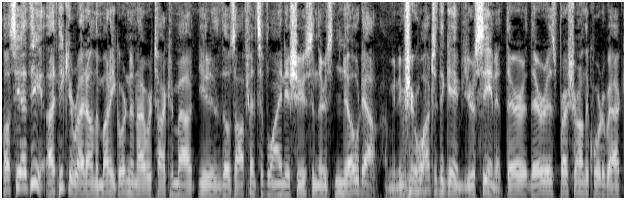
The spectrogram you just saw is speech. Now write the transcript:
Oh, see, I think I think you're right on the money. Gordon and I were talking about you know those offensive line issues, and there's no doubt. I mean, if you're watching the games, you're seeing it. There there is pressure on the quarterback,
